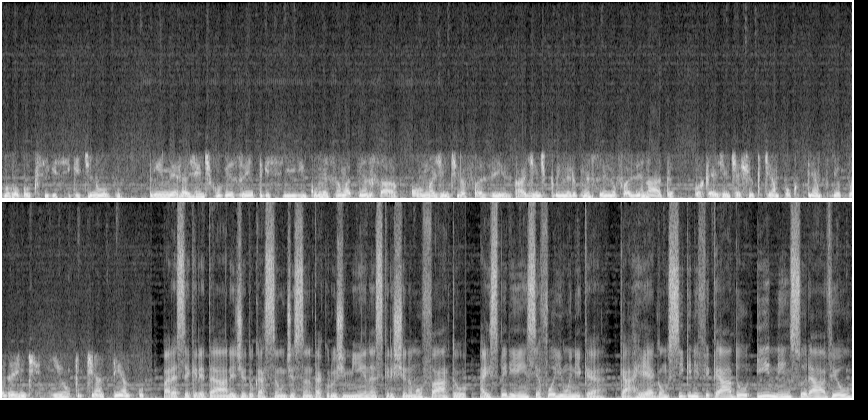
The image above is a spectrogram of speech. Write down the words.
o robô conseguir seguir de novo. Primeiro a gente conversou entre si e começamos a pensar como a gente ia fazer. A gente primeiro pensou em não fazer nada, porque a gente achou que tinha pouco tempo. Depois a gente viu que tinha tempo. Para a secretária de Educação de Santa Cruz de Minas, Cristina Mufato, a experiência foi única, carrega um significado imensurável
